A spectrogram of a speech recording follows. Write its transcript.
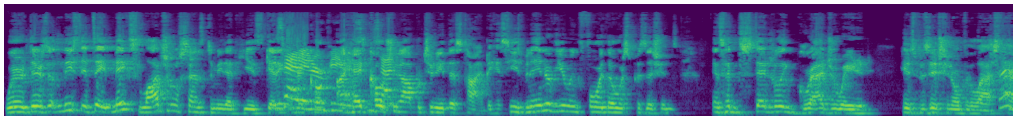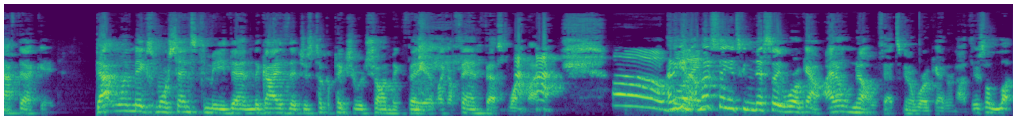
Where there's at least it's, it makes logical sense to me that he is getting a head, co- a head coaching had- opportunity this time because he's been interviewing for those positions and has steadily graduated his position over the last Sure. half decade. That one makes more sense to me than the guys that just took a picture with Sean McVay at like a fan fest one time. oh And again, boy. I'm not saying it's going to necessarily work out. I don't know if that's going to work out or not. There's a lot.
